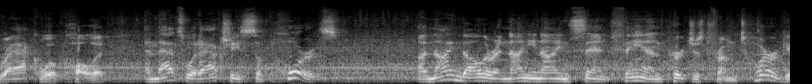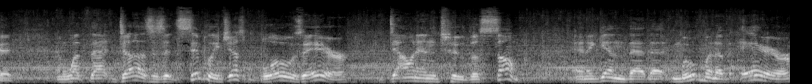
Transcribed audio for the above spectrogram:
rack, we'll call it, and that's what actually supports a $9.99 fan purchased from Target. And what that does is it simply just blows air down into the sump. And again, that, that movement of air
